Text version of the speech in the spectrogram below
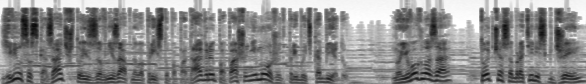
Явился сказать, что из-за внезапного приступа подагры папаша не может прибыть к обеду. Но его глаза тотчас обратились к Джейн,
